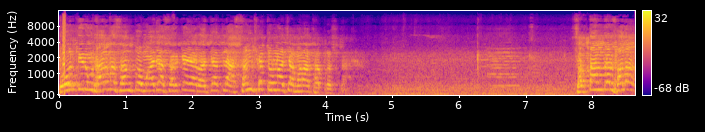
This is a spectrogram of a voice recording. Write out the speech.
दोन तीन उदाहरणं सांगतो. माझ्यासारख्या या राज्यातल्या असंख्य तरुणाच्या मनात हा प्रश्न आहे. सत्तांतर झालं.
